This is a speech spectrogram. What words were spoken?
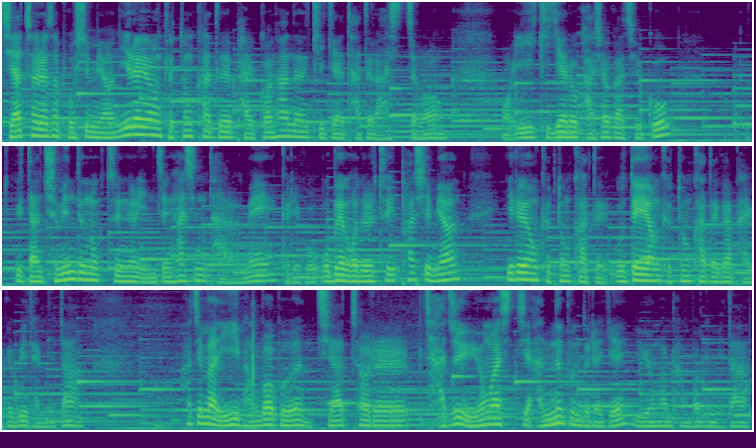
지하철에서 보시면 일회용 교통카드 발권하는 기계 다들 아시죠? 어, 이 기계로 가셔가지고 일단 주민등록증을 인증하신 다음에 그리고 500원을 투입하시면 일회용 교통카드, 우대형 교통카드가 발급이 됩니다. 하지만 이 방법은 지하철을 자주 이용하시지 않는 분들에게 유용한 방법입니다.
